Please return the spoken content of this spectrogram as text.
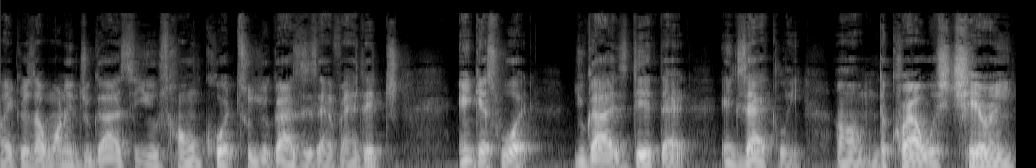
Lakers, I wanted you guys to use home court to your guys' advantage. And guess what? You guys did that exactly. Um, the crowd was cheering.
